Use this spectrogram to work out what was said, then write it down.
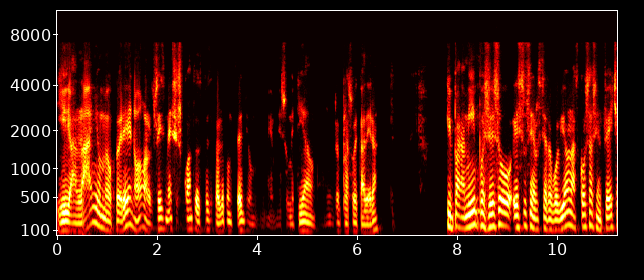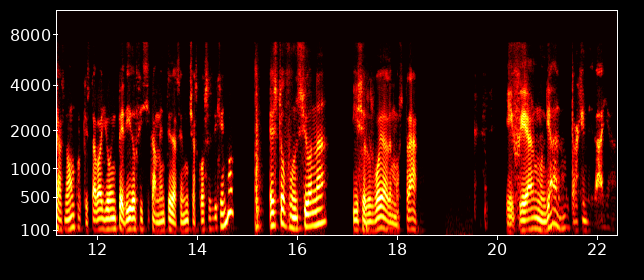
Y al año me operé, ¿no? A los seis meses, ¿cuánto después de que hablé con usted? Yo me, me sometí a un reemplazo de cadera. Y para mí, pues eso, eso se, se, revolvieron las cosas en fechas, ¿no? Porque estaba yo impedido físicamente de hacer muchas cosas. Dije, no, esto funciona y se los voy a demostrar. Y fui al mundial, ¿no? Traje medalla.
